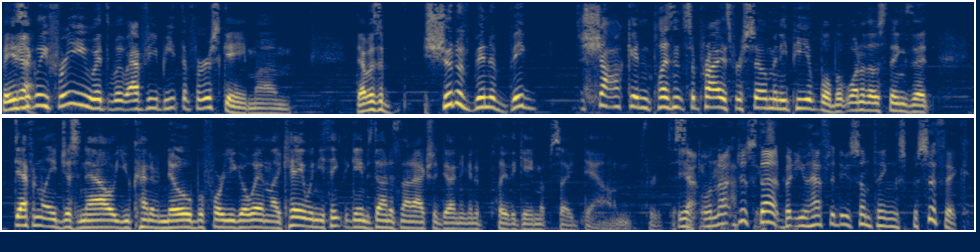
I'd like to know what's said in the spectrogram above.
basically free with, with after you beat the first game. Um, that was a should have been a big shock and pleasant surprise for so many people, but one of those things that definitely just now you kind of know before you go in, like, hey, when you think the game's done, it's not actually done. You're going to play the game upside down for the Yeah, well, not half, just basically. that, but you have to do something specific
